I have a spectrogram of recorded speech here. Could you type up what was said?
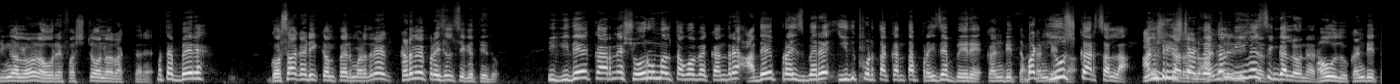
ಸಿಂಗಲ್ ಓನರ್ ಅವರೇ ಫಸ್ಟ್ ಓನರ್ ಆಗ್ತಾರೆ. ಮತ್ತೆ ಬೇರೆ? ಹೊಸ ಗಾಡಿ ಕಂಪೇರ್ ಮಾಡಿದ್ರೆ ಕಡಿಮೆ ಪ್ರೈಸಲ್ಲಿ ಸಿಗುತ್ತೆ ಇದು. ಈಗ ಇದೇ ಕಾರ್ನೇ ಶೋರೂಮ್ ಅಲ್ಲಿ ತಗೋಬೇಕಂದ್ರೆ ಅದೇ ಪ್ರೈಸ್ ಬೇರೆ ಇದು ಕೊಡ್ತಕ್ಕಂತ ಪ್ರೈಸೇ ಬೇರೆ. ಖಂಡಿತ ಬಟ್ ಯೂಸ್ ಕಾರ್ಸ್ ಅಲ್ಲ. ಅನ್ರಿಜಿಸ್ಟರ್ಡ್ ವೆಹಿಕಲ್ ನೀವೇ ಸಿಂಗಲ್ ಓನರ್ ಹೌದು ಖಂಡಿತ.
